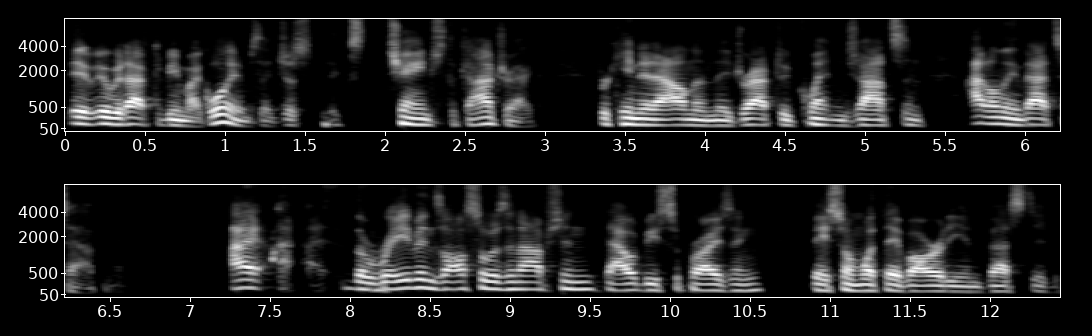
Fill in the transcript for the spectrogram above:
it, it, would have to be Mike Williams. They just changed the contract for Keenan Allen and they drafted Quentin Johnston. I don't think that's happening. I, I the Ravens also is an option. That would be surprising based on what they've already invested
